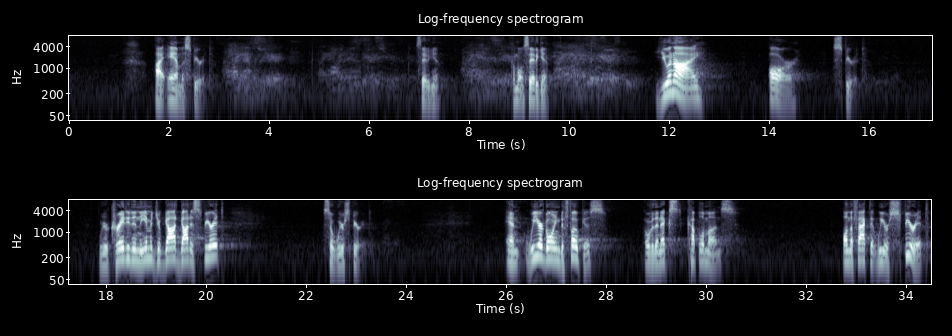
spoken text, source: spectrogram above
I am a spirit. I am a spirit. I am a spirit. Say it again. Come on, say it again. You and I are spirit. We were created in the image of God. God is spirit, so we're spirit. And we are going to focus over the next couple of months on the fact that we are spirit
